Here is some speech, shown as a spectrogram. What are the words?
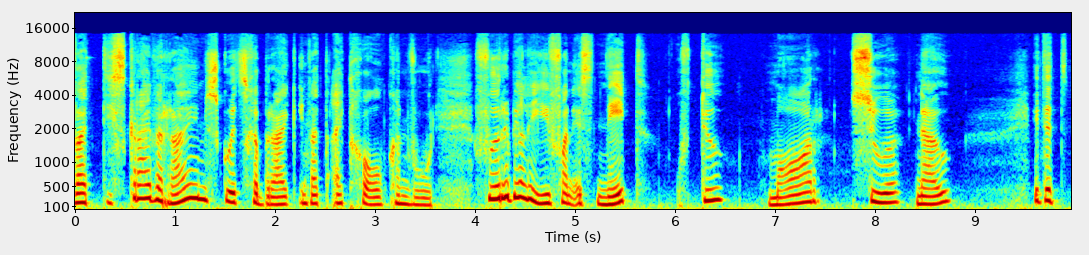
wat die skrywer ruimskoots gebruik en wat uitgehaal kan word. Voorbeelde hiervan is net of toe, maar, so, nou. Weet dit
